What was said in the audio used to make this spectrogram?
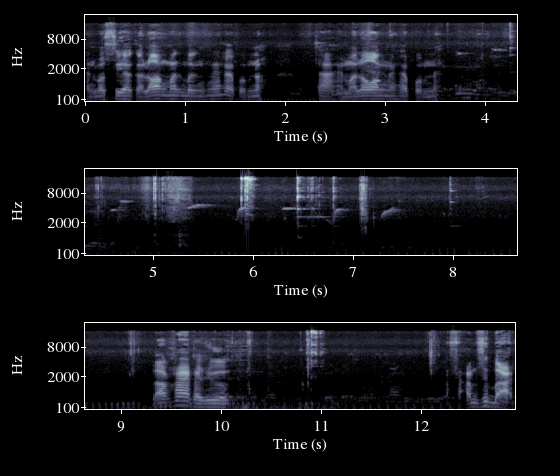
หันบ่เสื้อก็ลองมาเบิ่งนะครับ ผมเนาะ ถ้าให้มาลองนะครับผมนะราคาก็คือสามสิบบาท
